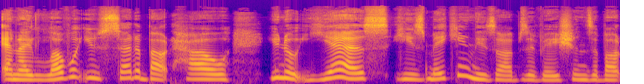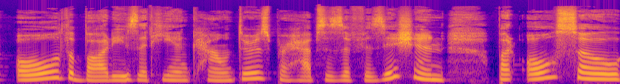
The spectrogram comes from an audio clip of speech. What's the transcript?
And I love what you said about how, you know, yes, he's making these observations about all the bodies that he encounters, perhaps as a physician, but also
